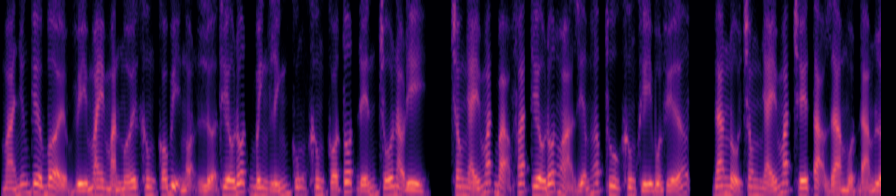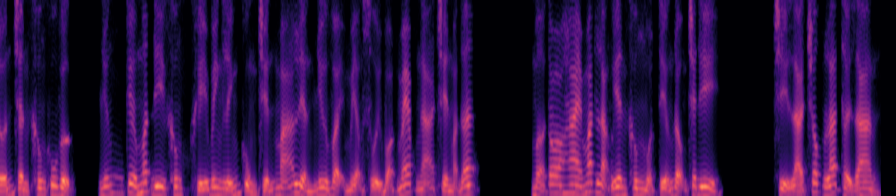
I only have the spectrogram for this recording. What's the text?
Mà những kia bởi vì may mắn mới không có bị ngọn lửa thiêu đốt binh lính cũng không có tốt đến chỗ nào đi trong nháy mắt bạo phát tiêu đốt hỏa diễm hấp thu không khí bốn phía, đang nổ trong nháy mắt chế tạo ra một đám lớn chân không khu vực, những kia mất đi không khí binh lính cùng chiến mã liền như vậy miệng sùi bọt mép ngã trên mặt đất. Mở to hai mắt lặng yên không một tiếng động chết đi. Chỉ là chốc lát thời gian,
